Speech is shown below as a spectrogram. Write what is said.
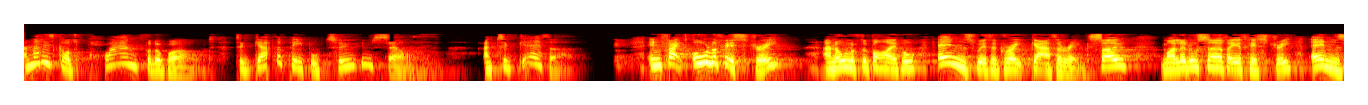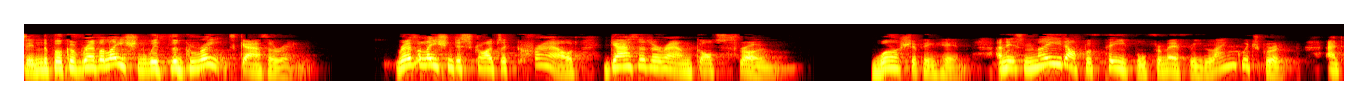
And that is God's plan for the world, to gather people to himself and together. In fact, all of history, and all of the Bible ends with a great gathering. So, my little survey of history ends in the book of Revelation with the great gathering. Revelation describes a crowd gathered around God's throne, worshipping Him. And it's made up of people from every language group and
